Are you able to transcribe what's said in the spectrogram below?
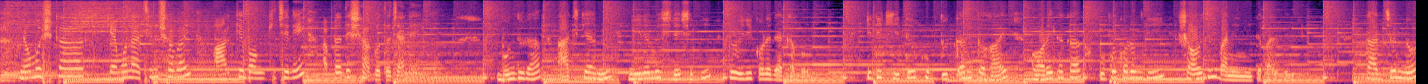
নমস্কার, কেমন আছেন সবাই? আর কে বং কিচেনে আপনাদের স্বাগত জানাই। বন্ধুরা, আজকে আমি নিরামিষ রেসিপি তৈরি করে দেখাবো। এটি খেতেও খুব দুর্দান্ত হয়, ঘরে থাকা উপকরণ দিয়ে সহজেই বানিয়ে নিতে পারবেন। তার জন্য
